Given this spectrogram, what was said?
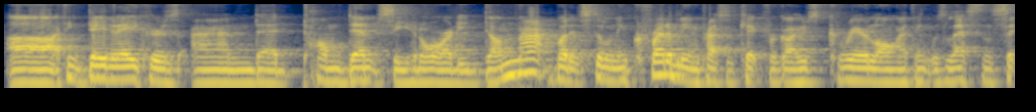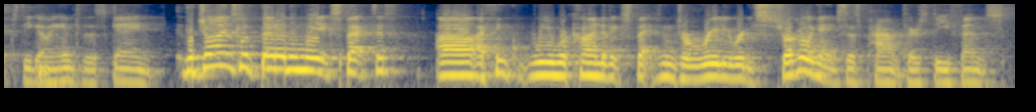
Uh, I think David Akers and uh, Tom Dempsey had already done that, but it's still an incredibly impressive kick for a guy whose career long I think was less than 60 going into this game. The Giants look better than we expected. Uh, I think we were kind of expecting them to really, really struggle against this Panthers defense.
